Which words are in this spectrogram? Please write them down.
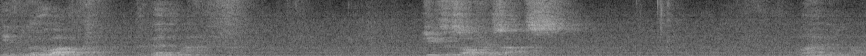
in lieu of the good life, Jesus offers us abundant life.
